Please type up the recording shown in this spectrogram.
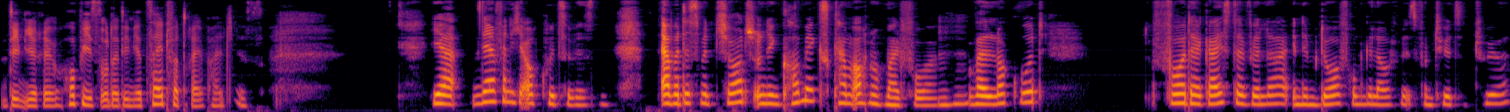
den ihre Hobbys oder den ihr Zeitvertreib halt ist. Ja, der fand ich auch cool zu wissen. Aber das mit George und den Comics kam auch noch mal vor, mhm. weil Lockwood vor der Geistervilla in dem Dorf rumgelaufen ist von Tür zu Tür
